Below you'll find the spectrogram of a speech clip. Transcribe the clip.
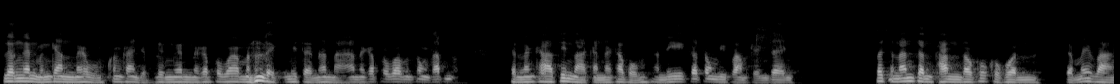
เปลืองเงินเหมือนกันนะครับ ผมค่อนข้างจะเปลืองเงินนะครับ เพราะว่ามันเหล็กไมีแต่หนาๆนะครับ เพราะว่ามันต้องรับเป็นหลังคาที่หนักกันนะครับ ผม อันนี้ก็ต้องมีความแข็งแรง เพราะฉะนั้นจันทันเราก็ควร จะไม่วาง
